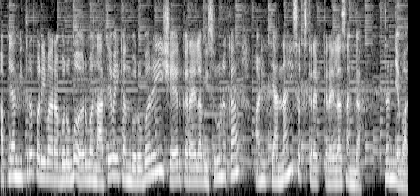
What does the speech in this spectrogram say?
आपल्या मित्रपरिवाराबरोबर व नातेवाईकांबरोबरही शेअर करायला विसरू नका आणि त्यांनाही सबस्क्राईब करायला सांगा. धन्यवाद.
